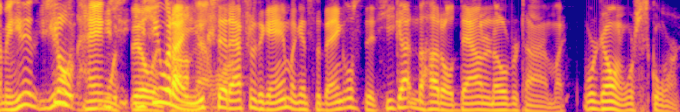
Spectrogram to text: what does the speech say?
I mean, he didn't. You, see don't hang you with see, Bill. You see what Tom Aiyuk said long. after the game against the Bengals that he got in the huddle down in overtime. Like we're going, we're scoring,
